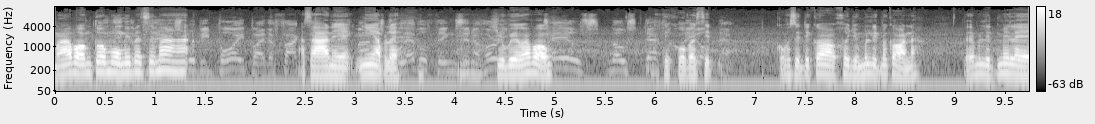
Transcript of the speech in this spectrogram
มาครับผมตัวโมงมีเบนเซม่าฮะอาซาเนี่ยเงียบเลยคิวเบลครับผมติโคบาสิตโคบาสิตนี่ก็เคยอยู่มาดริดมาก่อนนะ แต่มาดริดไม่เลย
